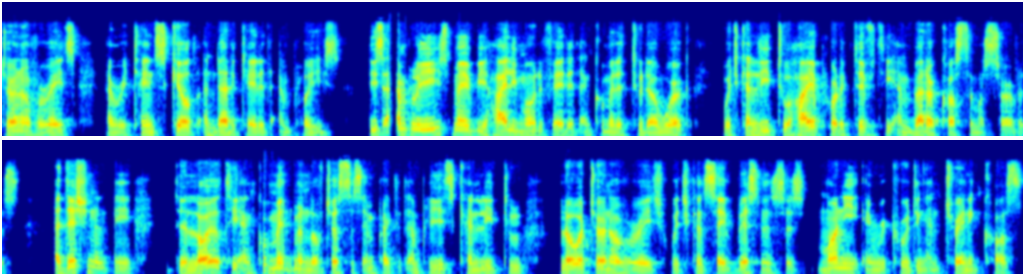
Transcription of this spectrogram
turnover rates and retain skilled and dedicated employees. These employees may be highly motivated and committed to their work, which can lead to higher productivity and better customer service. Additionally, the loyalty and commitment of justice impacted employees can lead to lower turnover rates, which can save businesses money in recruiting and training costs.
